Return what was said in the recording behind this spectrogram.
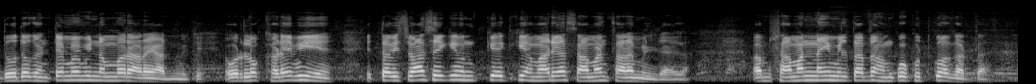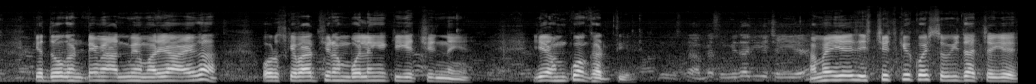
दो दो घंटे में भी नंबर आ रहे हैं आदमी के। और लोग खड़े भी हैं। इतना विश्वास है कि उनके कि हमारे यहाँ सामान सारा मिल जाएगा। अब सामान नहीं मिलता तो हमको खुद को करता है कि दो घंटे में आदमी हमारे यहाँ आएगा और उसके बाद फिर हम बोलेंगे कि ये चीज़ नहीं है। ये हमको घटती है। हमें सुविधा की चाहिए? हमें ये इस चीज़ की कोई सुविधा चाहिए।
